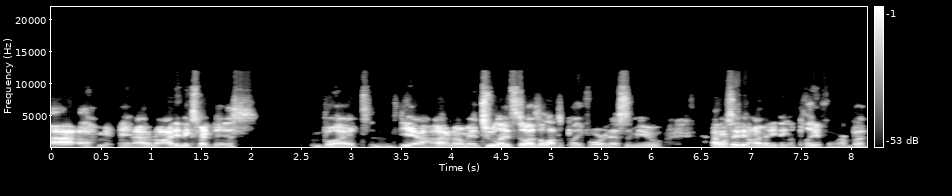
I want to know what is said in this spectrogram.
uh man, I don't know. I didn't expect this, but yeah, I don't know, man. Tulane still has a lot to play for in SMU. I don't say they don't have anything to play for, but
